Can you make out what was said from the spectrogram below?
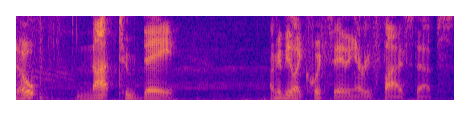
Nope. Not today. I'm gonna be like quick saving every five steps.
